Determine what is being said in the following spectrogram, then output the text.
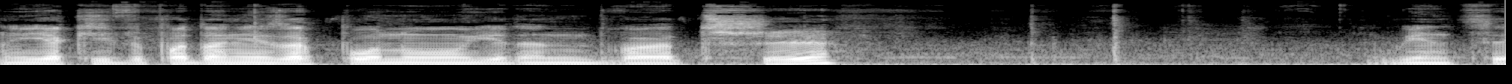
No i jakieś wypadanie zapłonu 1, 2, 3. Więc e,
